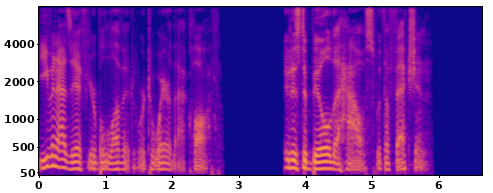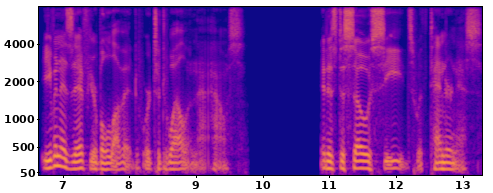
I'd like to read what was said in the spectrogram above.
even as if your beloved were to wear that cloth. It is to build a house with affection, even as if your beloved were to dwell in that house. It is to sow seeds with tenderness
